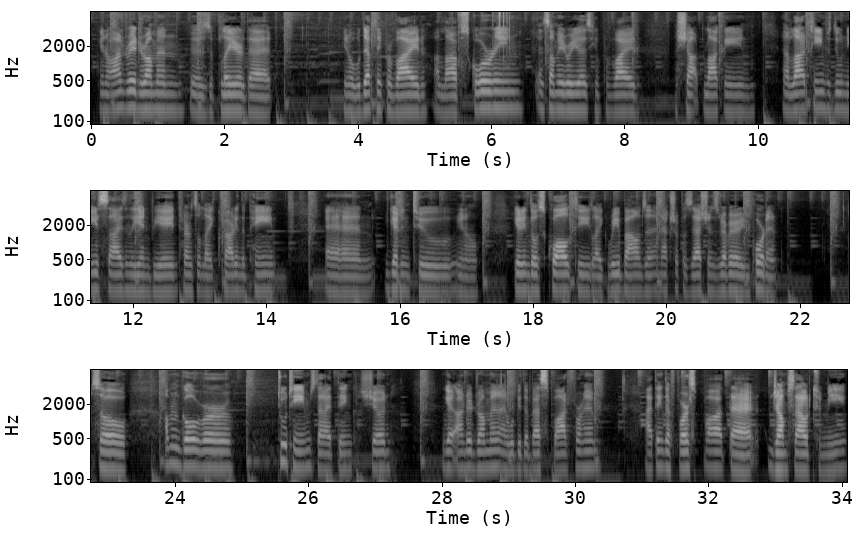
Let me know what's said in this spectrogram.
you know, Andre Drummond is a player that, you know, will definitely provide a lot of scoring in some areas. He'll provide shot blocking. And a lot of teams do need size in the NBA in terms of like crowding the paint and getting to, you know, getting those quality like rebounds and extra possessions. Very, very important. So I'm going to go over two teams that I think should get Andre Drummond and would be the best spot for him. I think the first spot that jumps out to me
